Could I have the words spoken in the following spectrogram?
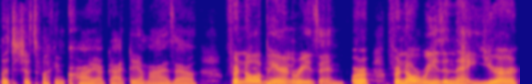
Let's just fucking cry our goddamn eyes out for no Mhm. apparent reason or for no reason that you're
